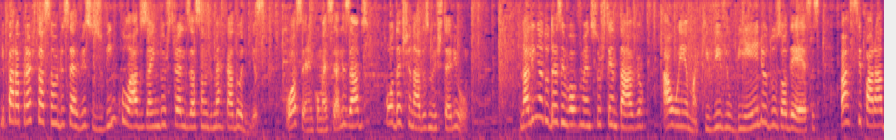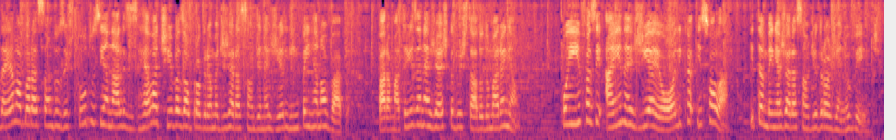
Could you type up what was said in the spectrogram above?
e para a prestação de serviços vinculados à industrialização de mercadorias, ou a serem comercializados ou destinados no exterior. Na linha do desenvolvimento sustentável, a UEMA, que vive o biênio dos ODS, participará da elaboração dos estudos e análises relativas ao Programa de Geração de Energia Limpa e Renovável para a matriz energética do Estado do Maranhão, com ênfase à energia eólica e solar e também a geração de hidrogênio verde.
